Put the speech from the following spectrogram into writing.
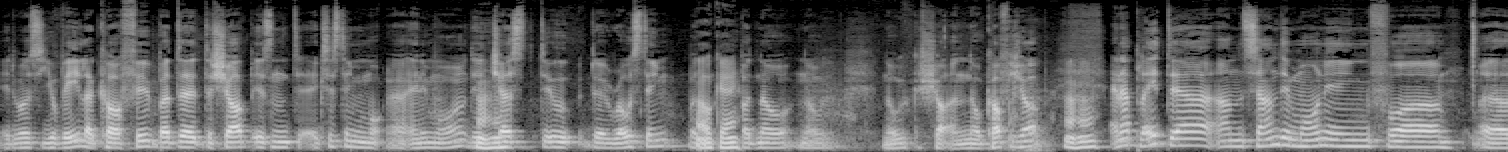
It was Juvela Coffee, but the, the shop isn't existing uh, anymore. They Uh-huh. just do the roasting, but Okay. but no no no shop, no coffee shop. Uh huh. And I played there on Sunday morning for uh,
